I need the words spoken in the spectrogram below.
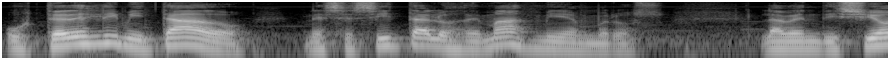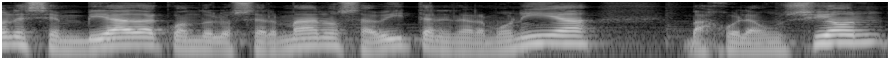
Usted es limitado, necesita a los demás miembros. La bendición es enviada cuando los hermanos habitan en armonía, bajo la unción.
